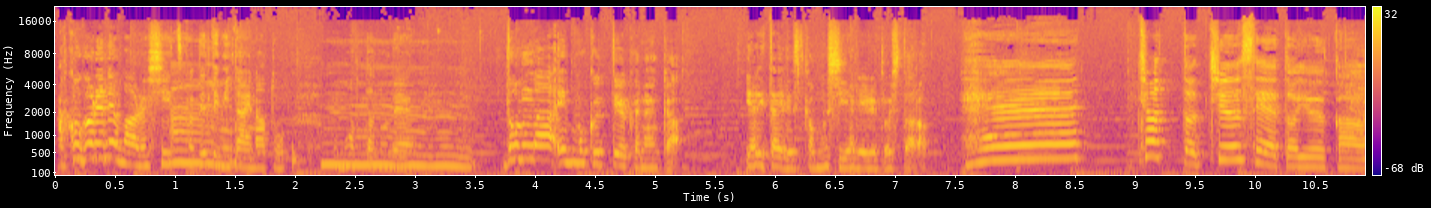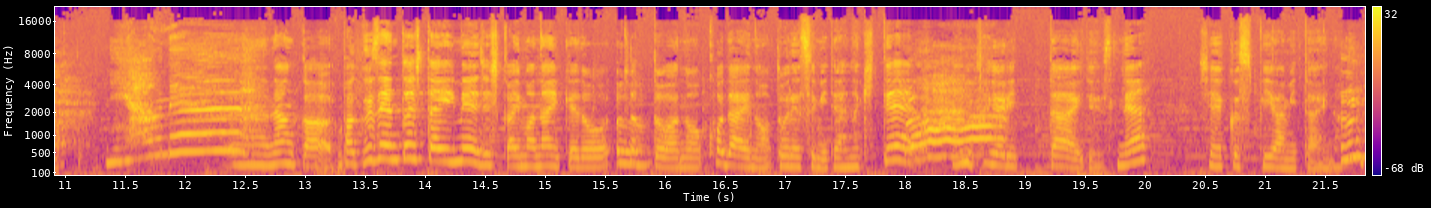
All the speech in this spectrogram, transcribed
憧れでもあるしいつか出てみたいなと思ったのでどんな演目っていうかなんかやりたいですか？もしやれるとしたら。へえちょっと中世というか、似合うね。うん、なんか漠然としたイメージしか今ないけど、うん。ちょっとあの古代のドレスみたいなの着てわー。なんかやりたいですね。シェイクスピアみたいな。うんうんうん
